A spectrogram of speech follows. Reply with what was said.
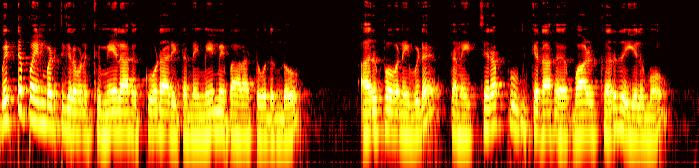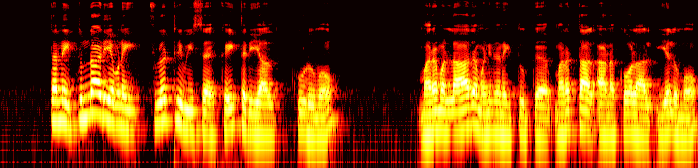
வெட்ட பயன்படுத்துகிறவனுக்கு மேலாக கோடாரி தன்னை மேன்மை பாராட்டுவதுண்டோ? அறுப்பவனை விட தன்னை சிறப்பு மிக்கதாக வாழ் கருத இயலுமோ? தன்னை துண்டாடியவனை சுழற்றி வீச கைத்தடியால் கூடுமோ? மரமல்லாத மனிதனை தூக்க மரத்தால் ஆன கோலால் இயலுமோ?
